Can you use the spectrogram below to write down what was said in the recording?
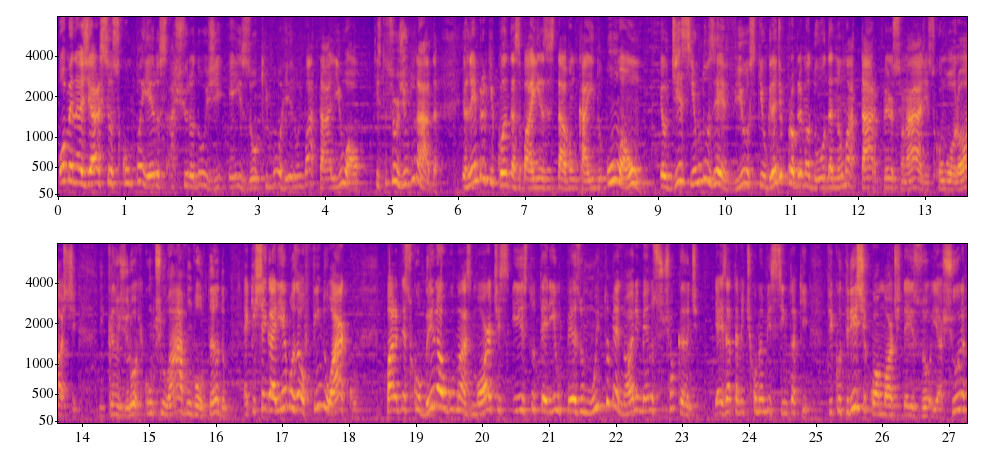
homenagear seus companheiros Ashura Doji e Izo que morreram em batalha e uau, isto surgiu do nada. Eu lembro que quando as bainhas estavam caindo um a um, eu disse em um dos reviews que o grande problema do Oda não matar personagens como Orochi e Kanjuro que continuavam voltando é que chegaríamos ao fim do arco para descobrir algumas mortes e isto teria um peso muito menor e menos chocante. E é exatamente como eu me sinto aqui. Fico triste com a morte de Izo e Ashura,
